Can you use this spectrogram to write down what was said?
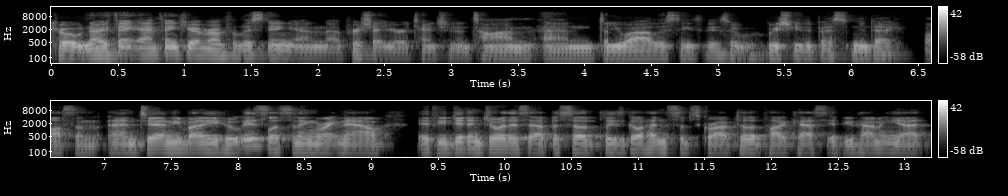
Cool. No, thank and thank you everyone for listening and I appreciate your attention and time. And you are listening to this. I wish you the best in your day. Awesome. And to anybody who is listening right now, if you did enjoy this episode, please go ahead and subscribe to the podcast if you haven't yet.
